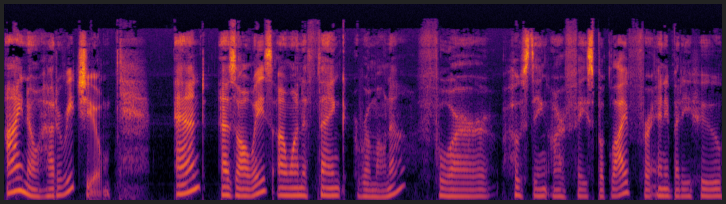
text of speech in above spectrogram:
I know how to reach you. And as always, I want to thank Ramona for hosting our Facebook Live. For anybody who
